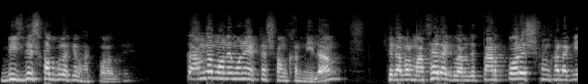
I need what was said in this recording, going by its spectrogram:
বিশ দিয়ে সবগুলোকে ভাগ করা যায়। তো আমরা মনে মনে একটা সংখ্যা নিলাম, সেটা আবার মাথায় রাখলাম যে তারপরের সংখ্যাটাকে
